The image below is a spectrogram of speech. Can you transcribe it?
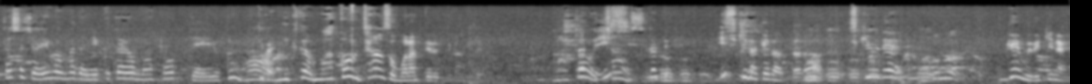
私たちは今まだ肉体をまとっているから。うん、てか肉体をまとうチャンスをもらってるって感だって意識だけだったら、地球でこのゲームできない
